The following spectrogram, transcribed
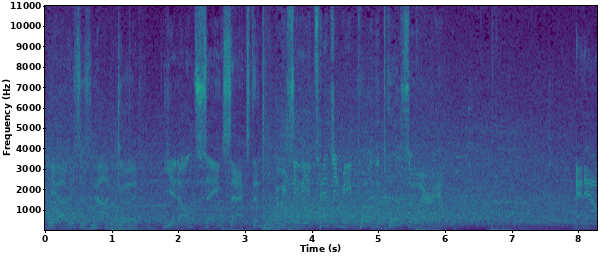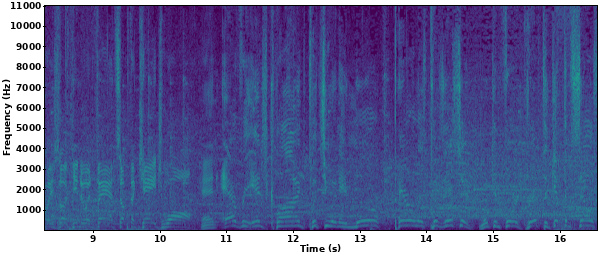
Yeah, this is not good. You don't say, Saxton. And we see the attention being put on the torso area. And now he's looking to advance up the cage wall. And every inch climbed puts you in a more perilous position. Looking for a grip to get themselves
